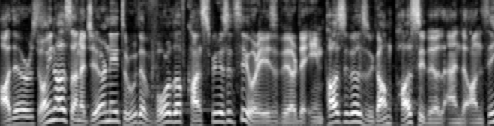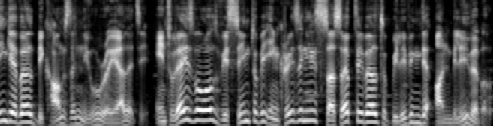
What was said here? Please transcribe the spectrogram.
others? Join us on a journey through the world of conspiracy theories where the impossible become possible and the unthinkable becomes the new reality. In today's world, we seem to be increasingly susceptible to believing the unbelievable.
